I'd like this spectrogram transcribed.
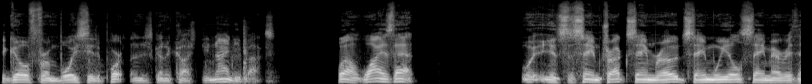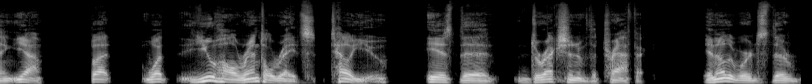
To go from Boise to Portland is going to cost you 90 bucks. Well, why is that? Well, It's the same truck, same road, same wheels, same everything. Yeah. But what U-Haul rental rates tell you is the direction of the traffic. In other words, the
